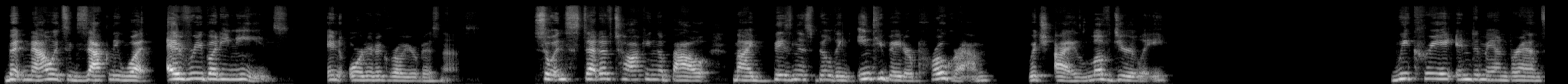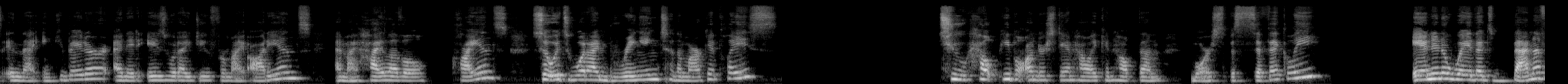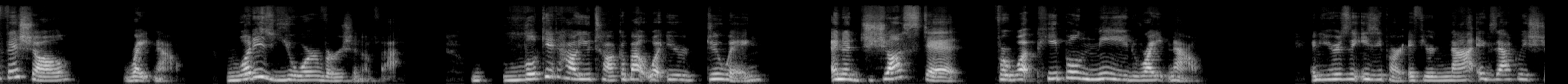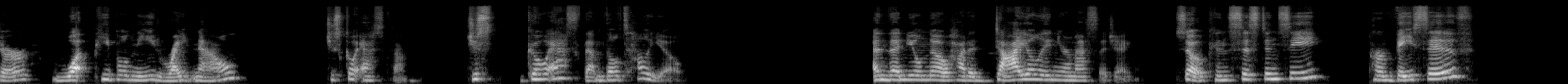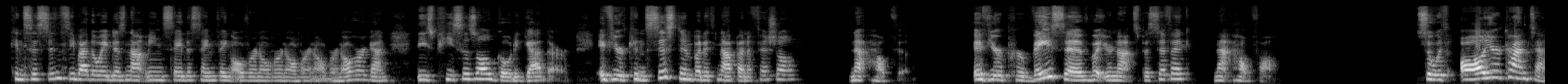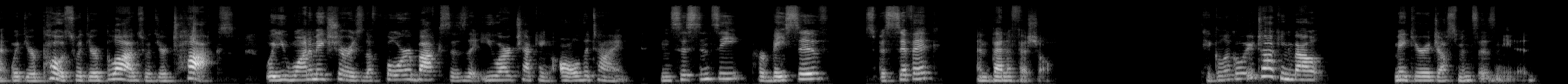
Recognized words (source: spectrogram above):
But now it's exactly what everybody needs in order to grow your business. So instead of talking about my business building incubator program, which I love dearly, we create in demand brands in that incubator. And it is what I do for my audience and my high level clients. So it's what I'm bringing to the marketplace to help people understand how I can help them more specifically and in a way that's beneficial right now. What is your version of that? Look at how you talk about what you're doing and adjust it for what people need right now. And here's the easy part if you're not exactly sure what people need right now, just go ask them. Just go ask them, they'll tell you. And then you'll know how to dial in your messaging. So, consistency, pervasive. Consistency, by the way, does not mean say the same thing over and over and over and over and over again. These pieces all go together. If you're consistent, but it's not beneficial, not helpful. If you're pervasive, but you're not specific, not helpful. So, with all your content, with your posts, with your blogs, with your talks, what you want to make sure is the four boxes that you are checking all the time consistency, pervasive, specific, and beneficial take a look at what you're talking about, make your adjustments as needed.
